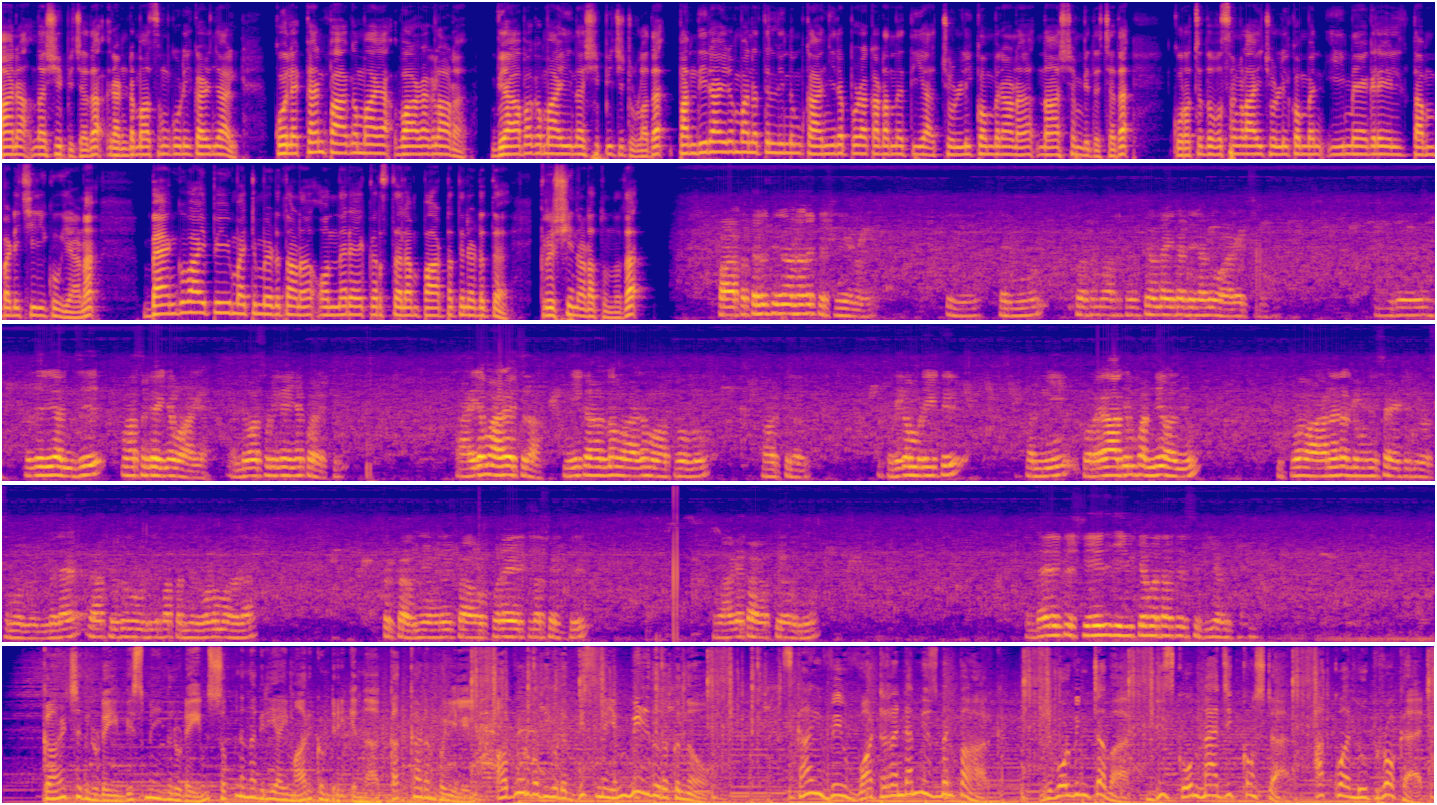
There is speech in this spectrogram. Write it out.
ആന നശിപ്പിച്ചത്. രണ്ട് മാസം കൂടി കഴിഞ്ഞാൽ കുലക്കാൻ പാകമായ വാഴകളാണ് വ്യാപകമായി നശിപ്പിച്ചിട്ടുള്ളത്. പന്തിരായിരം വനത്തിൽ നിന്നും കാഞ്ഞിരപ്പുഴ കടന്നെത്തിയ ചുള്ളിക്കൊമ്പനാണ് നാശം വിതച്ചത്. കുറച്ച് ദിവസങ്ങളായി ചുള്ളിക്കൊമ്പൻ ഈ മേഖലയിൽ തമ്പടിച്ചിരിക്കുകയാണ്. ബാങ്ക് വായ്പയും മറ്റും എടുത്താണ് ഒന്നര ഏക്കർ സ്ഥലം പാട്ടത്തിനടുത്ത് കൃഷി നടത്തുന്നത്. പാട്ടത്തിലെത്തിക്കാണ്ടാണ് കൃഷി ചെയ്യുന്നത്. ഒരു അതൊരു അഞ്ച് മാസം കഴിഞ്ഞ വാഴ. രണ്ട് മാസം കൂടി കഴിഞ്ഞാൽ കുഴക്കും ആയിരം വാഴ വെച്ചതാ. നീ കാണുന്ന വാഴ മാത്രമേ ഉള്ളൂ പാടത്തിലത് ഇപ്പൊടി കംപ്ലീറ്റ് പന്നി കുറേ ആദ്യം പന്നി കളഞ്ഞു ഇപ്പോൾ വാഴ രണ്ട് മൂന്ന് ദിവസമായിട്ട് ദിവസം വന്നു ഇന്നലെ രാത്രിയോട് കൂടി പത്തഞ്ഞൂറോളം വാഴ കളഞ്ഞു ഞങ്ങൾ കാവപ്പുറയായിട്ടുള്ള സ്ഥലത്ത് ആകെ തകർത്തി കളഞ്ഞു. എന്തായാലും കൃഷി ചെയ്ത് ജീവിക്കാൻ പറ്റാത്ത ഒരു സ്ഥിതിയാണ്. കാഴ്ചകളുടെയും വിസ്മയങ്ങളുടെയും സ്വപ്ന നഗരിയായി മാറിക്കൊണ്ടിരിക്കുന്ന കക്കാടംപൊയിലിൽ അപൂർവതയുടെ വിസ്മയം മിഴുതുറക്കുന്നു. Sky wave water and amusement park revolving tower disco magic coaster aqua loop rocket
